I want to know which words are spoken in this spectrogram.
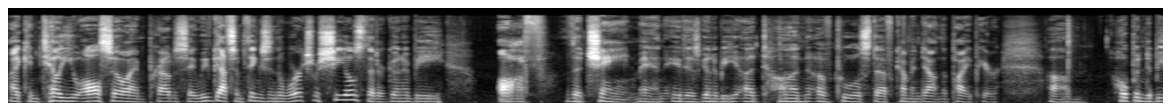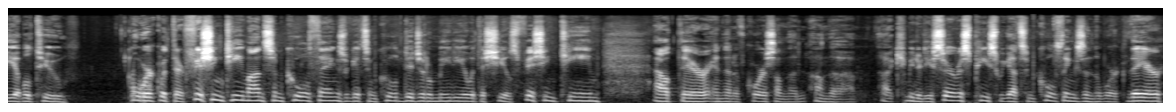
I can tell you also, I'm proud to say we've got some things in the works with Scheels that are going to be off the chain, man. It is going to be a ton of cool stuff coming down the pipe here. Um, hoping to be able to work with their fishing team on some cool things. We get some cool digital media with the Scheels fishing team out there, and then of course on the on the uh, community service piece, we got some cool things in the work there.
